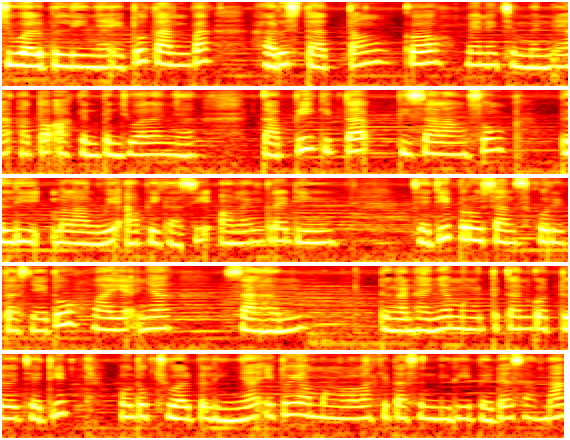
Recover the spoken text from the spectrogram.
jual belinya itu tanpa harus datang ke manajemennya atau agen penjualannya. Tapi kita bisa langsung beli melalui aplikasi online trading. Jadi perusahaan sekuritasnya itu layaknya saham dengan hanya mengetikkan kode. Jadi untuk jual belinya itu yang mengelola kita sendiri beda sama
